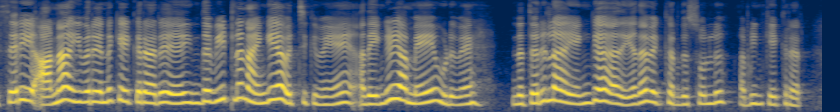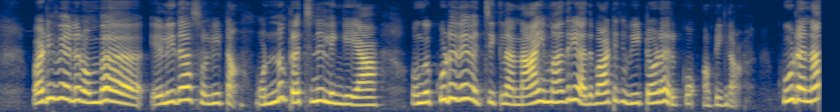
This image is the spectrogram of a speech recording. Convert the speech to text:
சரி ஆனால் இவர் என்ன கேட்குறாரு இந்த வீட்டில் நான் எங்கேயா வச்சுக்குவேன்? அதை எங்கேயா மேய விடுவேன்? இந்த தெருவில் எங்கே எதை வைக்கிறது சொல்லு? அப்படின்னு கேட்குறாரு வடிவேலு ரொம்ப எளிதாக சொல்லிட்டான். ஒன்றும் பிரச்சனை இல்லைங்கய்யா. உங்கள் கூடவே வச்சுக்கலாம். நாய் மாதிரி அது பாட்டுக்கு வீட்டோட இருக்கும் அப்படிங்கிறான். கூடனா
